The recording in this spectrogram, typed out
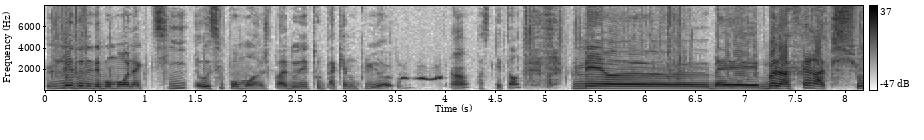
les donner des bonbons en acti, et aussi pour moi, je ne vais pas donner tout le paquet non plus, euh, hein, on va se détendre. Mais, euh, ben, bonne affaire, action,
